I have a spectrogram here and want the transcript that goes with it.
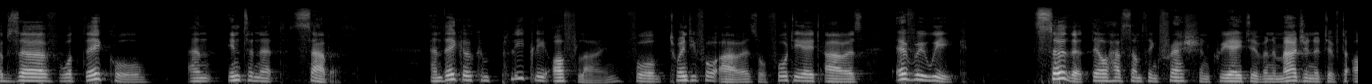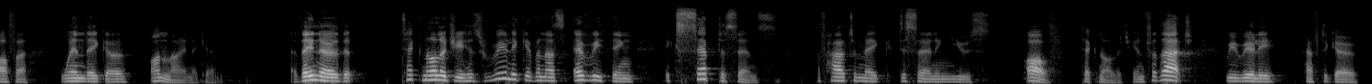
observe what they call an internet Sabbath. and they go completely offline for 24 hours or 48 hours every week so that they'll have something fresh and creative and imaginative to offer when they go online again. They know that technology has really given us everything except a sense of how to make discerning use of technology. And for that, we really have to go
